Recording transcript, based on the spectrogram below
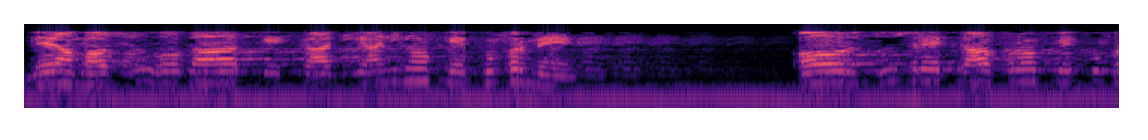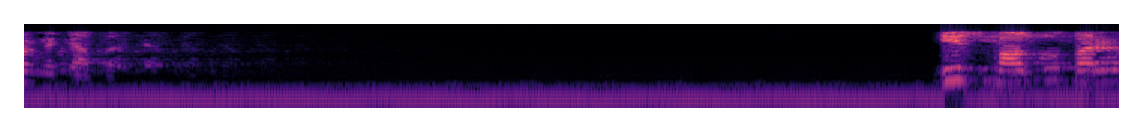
میرا موضوع ہوگا کہ قادیانیوں کے کفر میں اور دوسرے کافروں کے کفر میں کیا فرق ہے؟ اس موضوع پر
